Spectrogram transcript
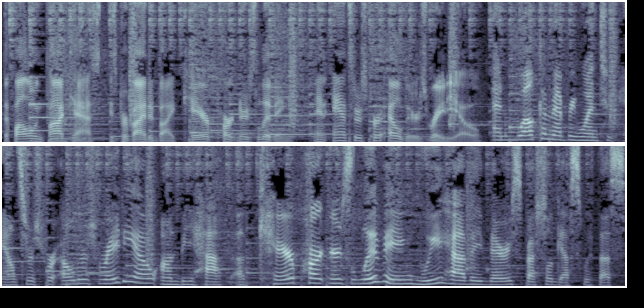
The following podcast is provided by Care Partners Living and Answers for Elders Radio. And welcome everyone to Answers for Elders Radio. On behalf of Care Partners Living, we have a very special guest with us,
